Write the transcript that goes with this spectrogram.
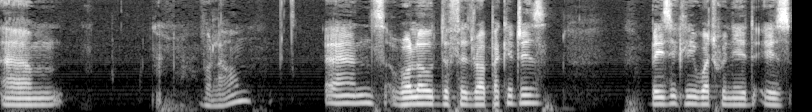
Um, voila. And roll out the Fedora packages. Basically, what we need is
